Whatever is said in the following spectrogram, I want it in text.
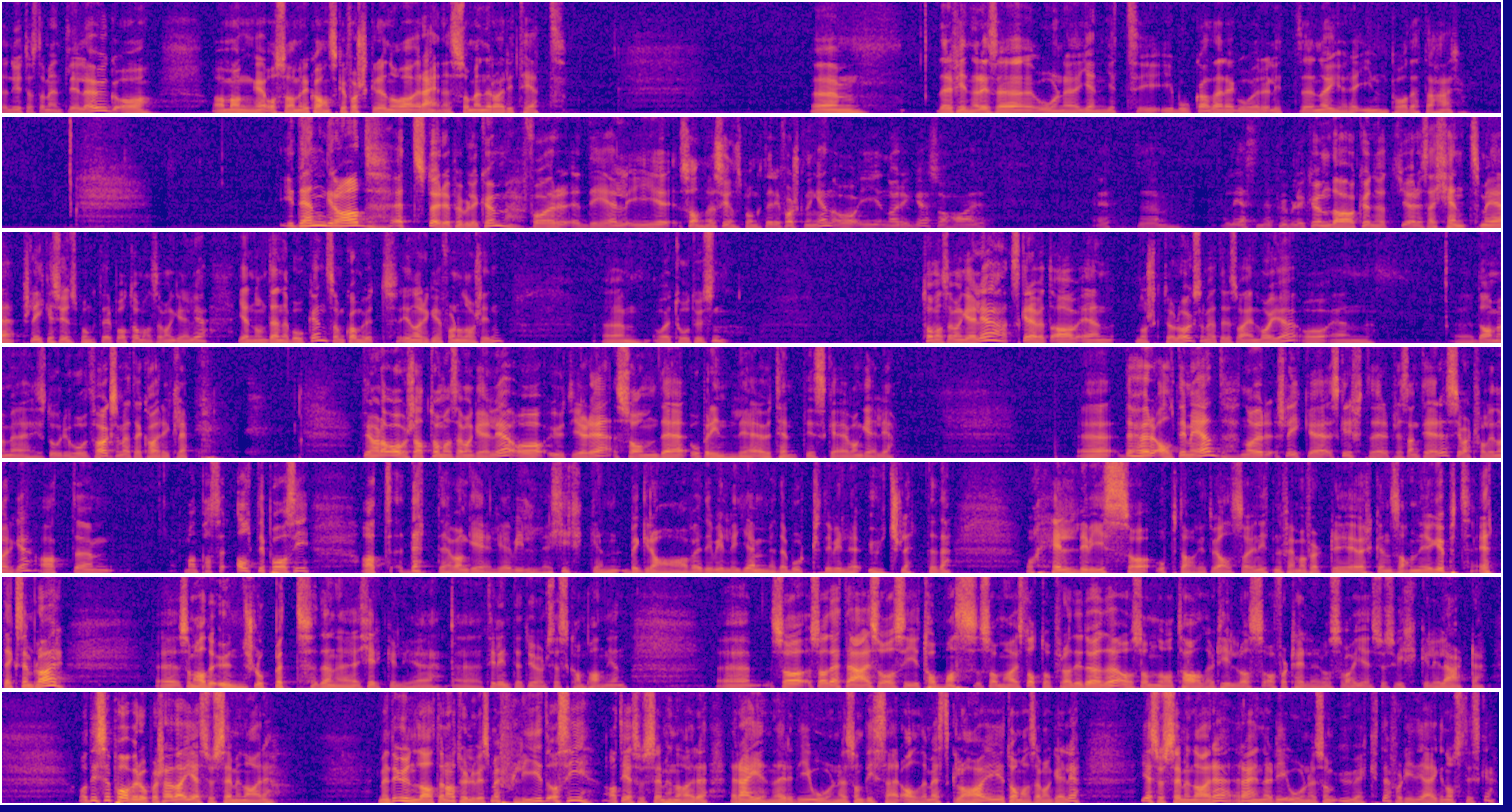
det nytestamentlige laug. og av mange, også amerikanske forskere, nå regnes som en raritet. Um, dere finner disse ordene gjengitt i, i, boka, der jeg går litt nøyere inn på dette her. I den grad et større publikum får del i sånne synspunkter i forskningen, og i Norge så har et um, lesende publikum da kunnet gjøre seg kjent med slike synspunkter på Thomas-evangeliet gjennom denne boken, som kom ut i Norge for noen år siden, um, år 2000. Thomas-evangeliet, skrevet av en norsk teolog som heter Svein Woie, og en eh, dame med historiehovedfag som heter Kari Klepp. De har da oversatt Thomas-evangeliet og utgir det som det opprinnelige, autentiske evangeliet. Eh, det hører alltid med når slike skrifter presenteres, i hvert fall i Norge, at eh, man passer alltid på å si at dette evangeliet ville Kirken begrave, de ville gjemme det bort, de ville utslette det. Og heldigvis så oppdaget vi altså i 1945 i ørkensanden i Egypt et eksemplar eh, som hadde unnsluppet denne kirkelige eh, tilintetgjørelseskampanjen. Eh, så, så, dette er så å si Thomas som har stått opp fra de døde, og som nå taler til oss og forteller oss hva Jesus virkelig lærte. Og Disse påberoper seg da Jesusseminaret. Men de unnlater naturligvis med flid å si at Jesusseminaret regner de ordene som disse er aller mest glad i i Thomas-evangeliet. Jesusseminaret regner de ordene som uekte fordi de er gnostiske.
